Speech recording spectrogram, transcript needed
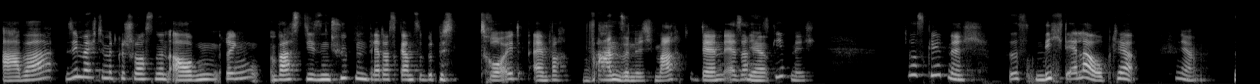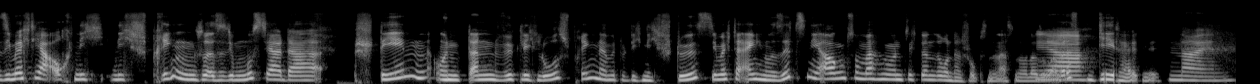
Aber sie möchte mit geschlossenen Augen bringen, was diesen Typen, der das Ganze betreut, einfach wahnsinnig macht. Denn er sagt, Ja. das geht nicht. Das geht nicht. Das ist nicht erlaubt, ja. Ja. Sie möchte ja auch nicht, nicht springen. So, also sie muss ja da stehen und dann wirklich losspringen, damit du dich nicht stößt. Sie möchte eigentlich nur sitzen, die Augen zu machen und sich dann so runterschubsen lassen oder so. Ja. Aber das geht halt nicht. Nein.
